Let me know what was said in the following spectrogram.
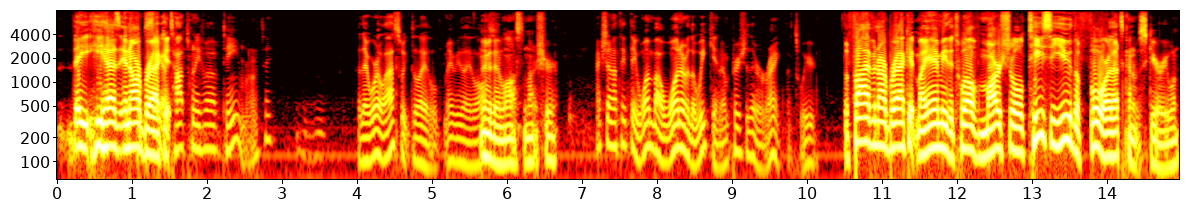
they he has in our It's like a bracket. top twenty-five team, aren't they? Or they were last week till they maybe they lost. maybe they lost. I'm not sure. Actually, I think they won by one over the weekend. I'm pretty sure they were ranked. That's weird. The five in our bracket: Miami, the twelve, Marshall, TCU, the four. That's kind of a scary one.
